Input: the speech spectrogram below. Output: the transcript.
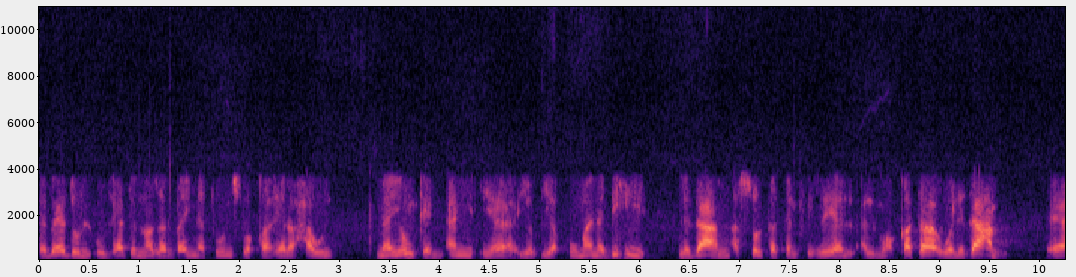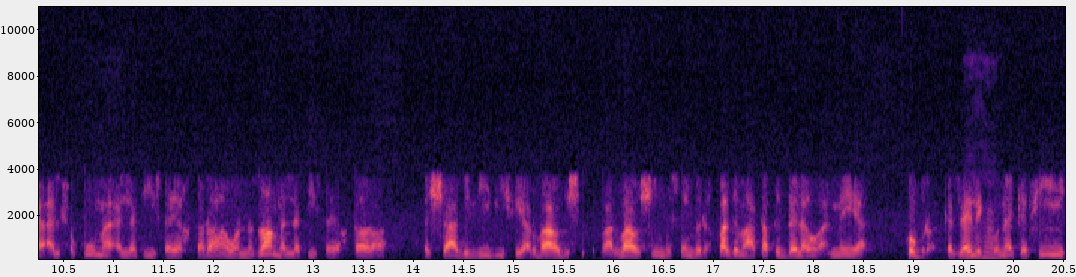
تبادل وجهات النظر بين تونس والقاهره حول ما يمكن أن يقومان به لدعم السلطة التنفيذية المؤقتة ولدعم الحكومة التي سيختارها والنظام التي سيختارها الشعب الليبي في 24 ديسمبر القادم أعتقد ده له أهمية كبرى، كذلك مم. هناك في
